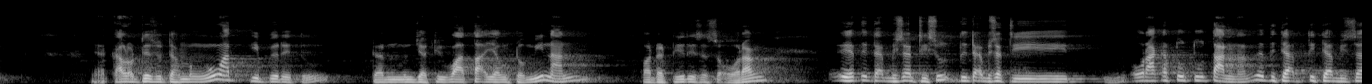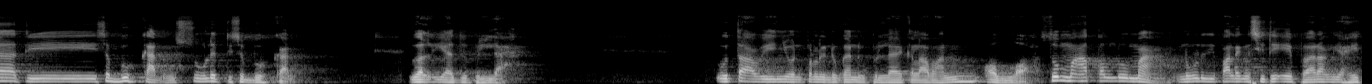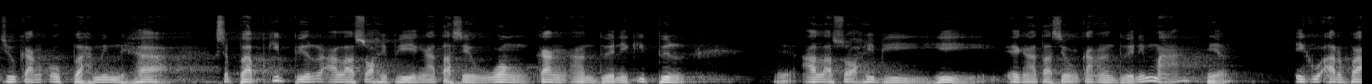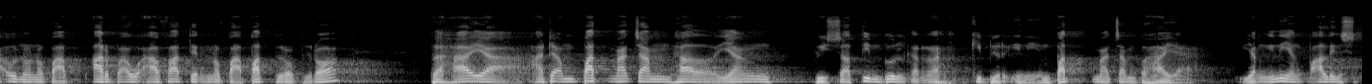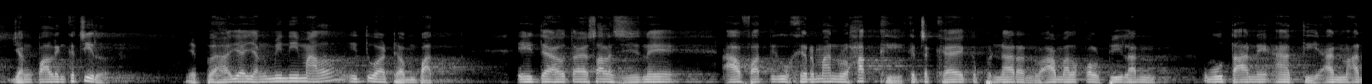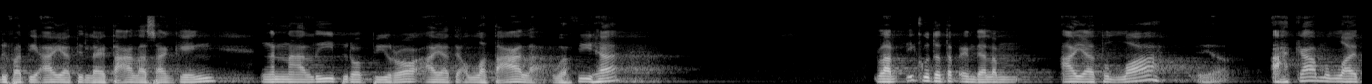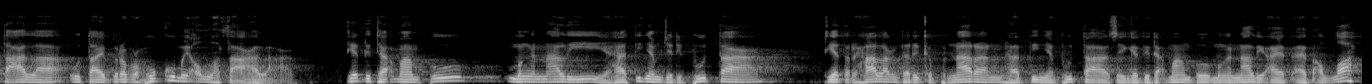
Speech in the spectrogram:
Ya, kalau dia sudah menguat kibir itu dan menjadi watak yang dominan pada diri seseorang ya tidak bisa disu, tidak bisa di ora ketututan tidak tidak bisa disembuhkan sulit disembuhkan wal billah. Utawi nyuwun perlindungan billah kelawan Allah. Summa aqallu ma nuli paling sithike barang yahiju kang obah minha sebab kibir ala sahibi ngatasi wong kang anduweni kibir ya, ala sahibihi ing atase wong kang duweni ma ya iku arbaun ana pap arba'u afatin ana papat pira-pira bahaya. Ada empat macam hal yang bisa timbul karena kibir ini. Empat macam bahaya. Yang ini yang paling yang paling kecil. Ya bahaya yang minimal itu ada empat. Ida utaya salah sini afat iku khirmanul haqqi kecegai kebenaran wa amal qalbi lan wutane ati an ma'rifati ayatillah taala saking ngenali piro-piro ayat Allah taala. Wa fiha lan iku tetep ing dalam ayatullah ya ahkamullah taala utai piro hukume Allah taala dia tidak mampu mengenali ya hatinya menjadi buta dia terhalang dari kebenaran hatinya buta sehingga tidak mampu mengenali ayat-ayat Allah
